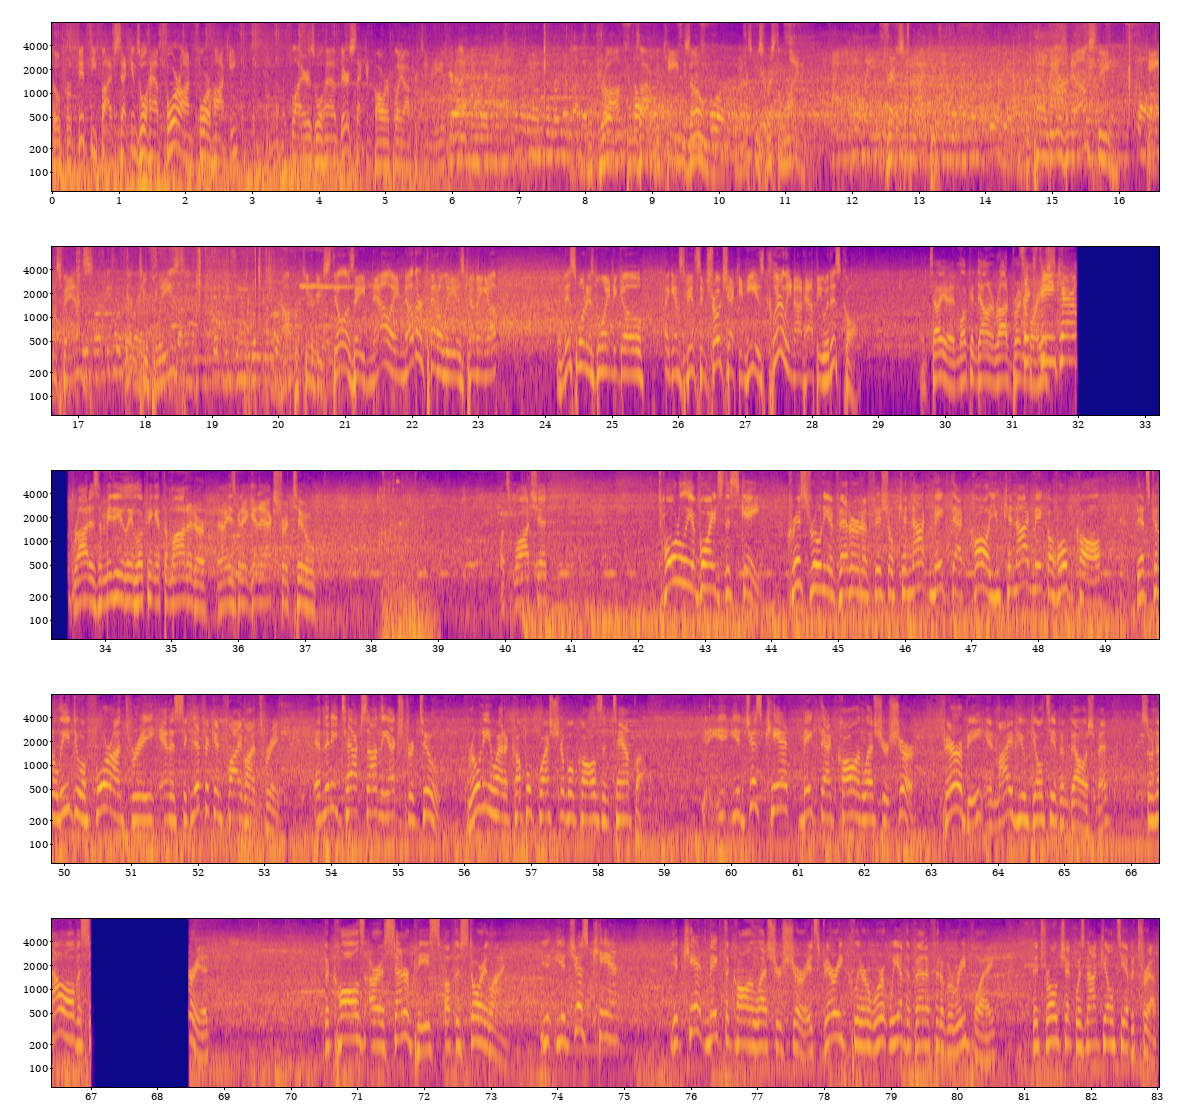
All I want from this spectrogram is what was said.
So for 55 seconds, we'll have four on four hockey. The Flyers will have their second power play opportunity of the night. The draw comes out of the Kane zone. Rasmus Ristolainen lineup. Drifts back. The penalty is announced. The Canes fans not too pleased. Opportunity still is a now another penalty is coming up. And this one is going to go against Vincent Trocheck, and he is clearly not happy with this call. I tell you, and looking down at Rod Brind'Amour, 16, Carol. Rod is immediately looking at the monitor. Now he's going to get an extra two. Let's watch it. Totally avoids the skate. Chris Rooney, a veteran official, cannot make that call. You cannot make a hope call that's going to lead to a four on three and a significant five on three. And then he tacks on the extra two. Rooney, who had a couple questionable calls in Tampa. You, just can't make that call unless you're sure. Farabee, in my view, guilty of embellishment. So now all of a sudden, period, the calls are a centerpiece of the storyline. You, you just can't you can't make the call unless you're sure. It's very clear we have the benefit of a replay that Trocheck was not guilty of a trip.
